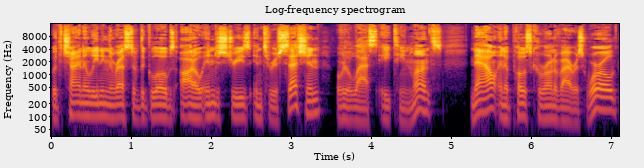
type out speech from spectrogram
with China leading the rest of the globe's auto industries into recession over the last 18 months. Now, in a post coronavirus world,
